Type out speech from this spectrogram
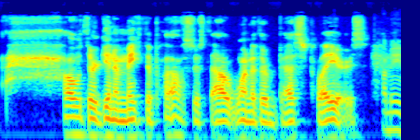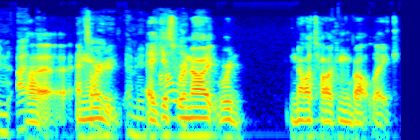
how they're going to make the playoffs without one of their best players. I mean, I, uh, and sorry, we're, I, mean, I guess we're not we're not talking about like,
